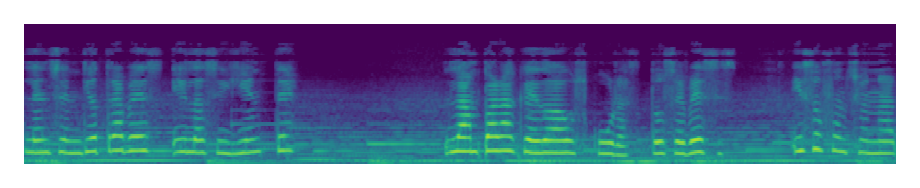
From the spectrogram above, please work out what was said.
Le encendió otra vez y la siguiente lámpara quedó a oscuras doce veces hizo funcionar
